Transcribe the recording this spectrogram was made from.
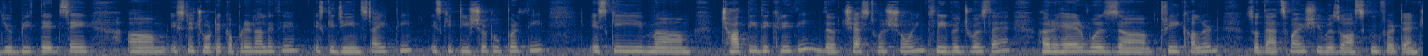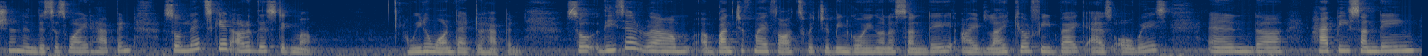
you'd be they'd say um, इसने छोटे कपड़े डाले थे इसकी जीन्स टाइट थी इसकी टी शर्ट ऊपर थी इसकी um, छाती दिख रही थी द चेस्ट वॉज शोइंग क्लीवेज वॉज दैर हर हेयर वॉज थ्री कलर्ड सो दैट्स वाई शी वॉज आस्किंग फॉर अटेंशन एंड दिस इज वाई इट हैपन सो लेट्स गेट आउट ऑफ दिस स्टिग्मा we don't want that to happen. So these are um, a bunch of my thoughts which have been going on a sunday. I'd like your feedback as always and uh, happy sundaying.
